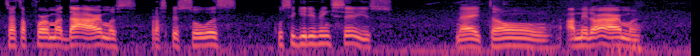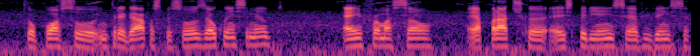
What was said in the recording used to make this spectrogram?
de certa forma dar armas para as pessoas conseguirem vencer isso. Né? Então a melhor arma que eu posso entregar para as pessoas é o conhecimento, é a informação, é a prática, é a experiência, é a vivência.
